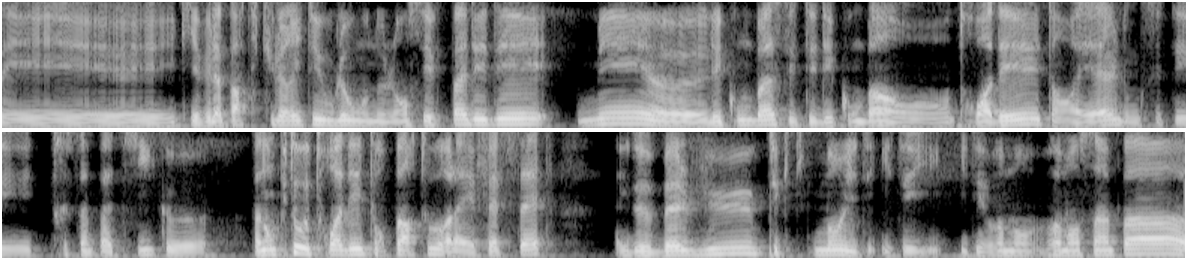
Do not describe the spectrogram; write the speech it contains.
et qui avait la particularité où là où on ne lançait pas des dés, mais euh, les combats c'était des combats en 3D, temps réel, donc c'était très sympathique. euh, Enfin non, plutôt au 3D tour par tour à la FF7 avec de belles vues. Techniquement, il était, il était, il était vraiment vraiment sympa.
